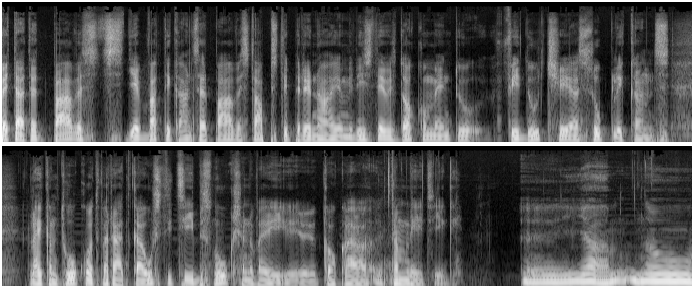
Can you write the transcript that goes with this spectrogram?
Bet tātad pāvests, jeb Vatikāns ar pāvestu apstiprinājumu ir izdevis dokumentu fiducia supplicans, laikam tulkot varētu kā uzticības lūkšana vai kaut kā tam līdzīgi. Jā, nu,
